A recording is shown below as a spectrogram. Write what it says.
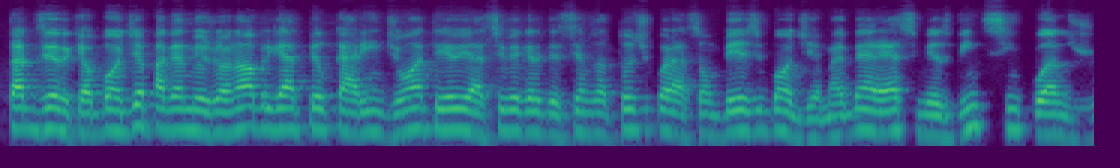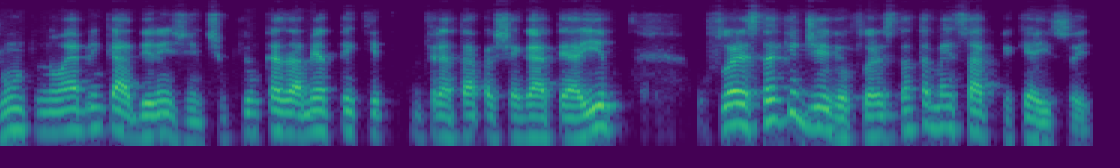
Está dizendo aqui, ó, bom dia, pagando meu jornal, obrigado pelo carinho de ontem, eu e a Silvia agradecemos a todos de coração, beijo e bom dia, mas merece mesmo, 25 anos junto, não é brincadeira, hein, gente, o que um casamento tem que enfrentar para chegar até aí, o Florestan que diga, o Florestan também sabe o que é isso aí.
